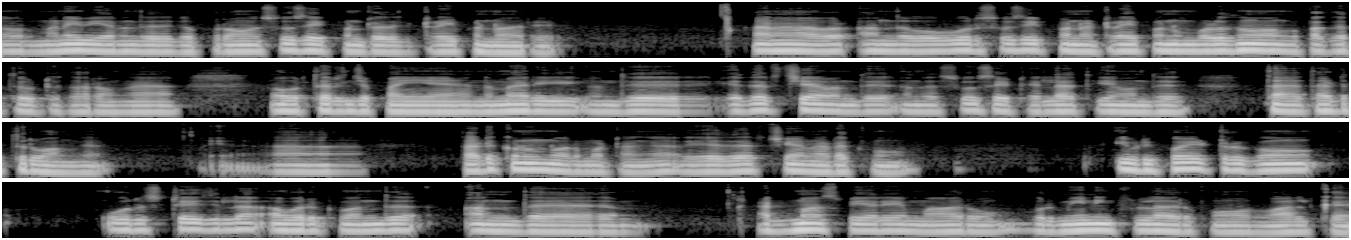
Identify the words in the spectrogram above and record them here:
அவர் மனைவி இறந்ததுக்கப்புறம் சூசைட் பண்ணுறதுக்கு ட்ரை பண்ணுவார் ஆனால் அவர் அந்த ஒவ்வொரு சூசைட் பண்ண ட்ரை பண்ணும்பொழுதும், அவங்க பக்கத்து வீட்டுக்காரவங்க, அவர் தெரிஞ்ச பையன், இந்த மாதிரி வந்து எதர்ச்சியாக வந்து அந்த சூசைட் எல்லாத்தையும் வந்து த தடுத்துருவாங்க. தடுக்கணும்னு வரமாட்டாங்க. அது எதர்ச்சியாக நடக்கும். இப்படி போயிட்டுருக்கோம் ஒரு ஸ்டேஜில் அவருக்கு வந்து அந்த அட்மாஸ்பியரே மாறும். ஒரு மீனிங்ஃபுல்லாக இருக்கும் ஒரு வாழ்க்கை.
